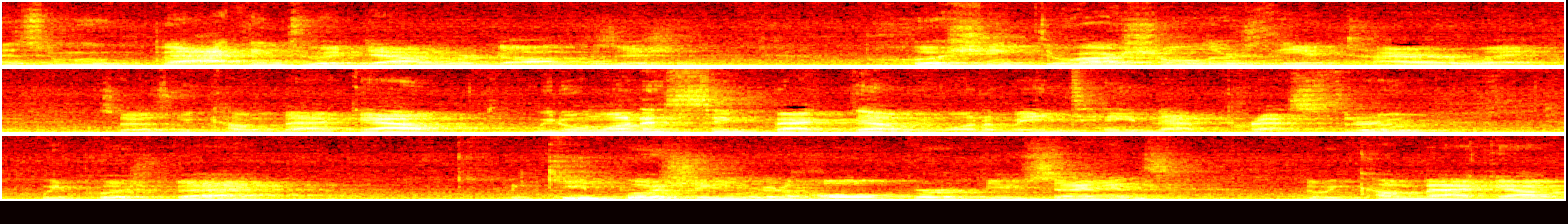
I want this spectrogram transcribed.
as we move back into a downward dog position, pushing through our shoulders the entire way. So as we come back out, we don't wanna sink back down. We wanna maintain that press through. We push back, we keep pushing, we're gonna hold for a few seconds, then we come back out,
